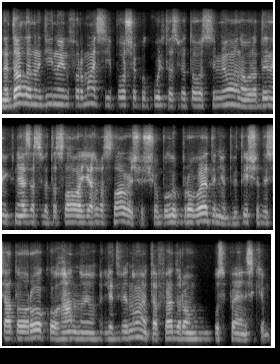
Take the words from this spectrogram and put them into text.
Не дали надійної інформації пошуку культа святого Симеона у родини князя Святослава Ярославича, що були проведені 2010 року Ганною Літвіною та Федором Успенським.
